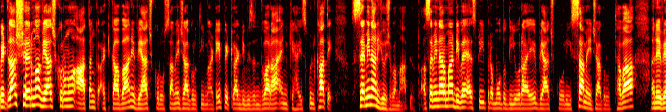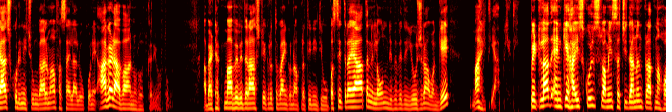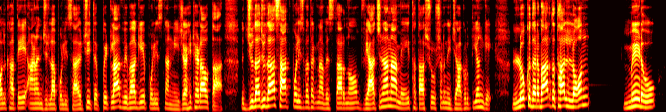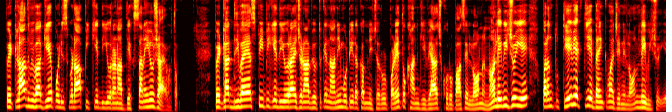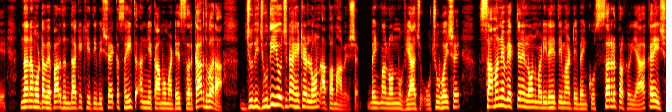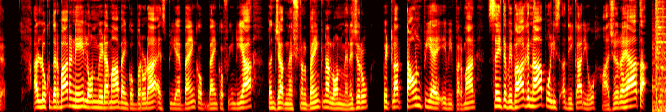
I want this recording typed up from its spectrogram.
પેટલા શહેરમાં વ્યાજખોરોનો આતંક અટકાવવા અને વ્યાજખોરો સામે જાગૃતિ માટે પેટલા ડિવિઝન દ્વારા એનકે હાઈસ્કૂલ ખાતે સેમિનાર યોજવામાં આવ્યો હતો. આ સેમિનારમાં ડીવાયએસપી પ્રમોદ દિયોરાએ વ્યાજખોરી સામે જાગૃત થવા અને વ્યાજખોરીની ચુંગાલમાં ફસાયેલા લોકોને આગળ આવવા અનુરોધ કર્યો હતો. આ બેઠકમાં વિવિધ રાષ્ટ્રીયકૃત બેંકોના પ્રતિનિધિઓ ઉપસ્થિત રહ્યા હતા અને લોનની વિવિધ યોજનાઓ અંગે માહિતી આપી હતી. Petlad NK high school Swami Sachchidanand પ્રાર્થના હોલ ખાતે આણંદ જિલ્લા પોલીસ આયોજિત પેટલાદ વિભાગીય પોલીસના નેજા હેઠળ આવતા જુદા જુદા સાત પોલીસ મથકના વિસ્તારનો વ્યાજના નામે થતા શોષણની જાગૃતિ અંગે લોક દરબાર તથા લોન મેળો પેટલાદ વિભાગીય પોલીસ વડા પી કે દિયોરાના અધ્યક્ષસ્થાને યોજાયો હતો. પેટલાદ ડીવાયએસપી પીકે દિયોરાએ જણાવ્યું હતું કે નાની મોટી રકમની જરૂર પડે તો ખાનગી વ્યાજખોરો પાસે લોન ન લેવી જોઈએ, પરંતુ તે વ્યક્તિએ બેંકમાં જઈને લોન લેવી જોઈએ. નાના મોટા વેપાર ધંધા કે ખેતી વિષયક સહિત અન્ય કામો માટે સરકાર દ્વારા જુદી જુદી યોજના હેઠળ લોન આપવામાં આવે છે. બેંકમાં લોનનું વ્યાજ ઓછું હોય છે. સામાન્ય વ્યક્તિને લોન મળી રહે તે માટે બેંકો સરળ પ્રક્રિયા કરી છે. આ લોક દરબારને લોન મેળામાં bank of Baroda SBI bank of bank of India Punjab national બેંકના લોન મેનેજરો Petlad town PI A V Parmar સહિત વિભાગના પોલીસ અધિકારીઓ હાજર રહ્યા હતા.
